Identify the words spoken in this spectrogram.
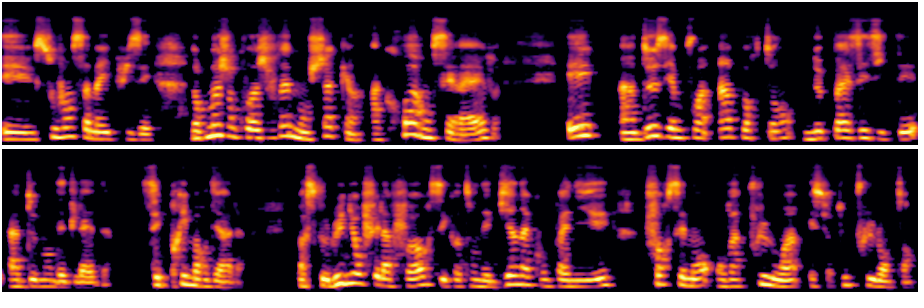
et souvent, ça m'a épuisé. Donc moi, j'encourage vraiment chacun à croire en ses rêves. Et un deuxième point important, ne pas hésiter à demander de l'aide. C'est primordial. Parce que l'union fait la force et quand on est bien accompagné, forcément, on va plus loin et surtout plus longtemps.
